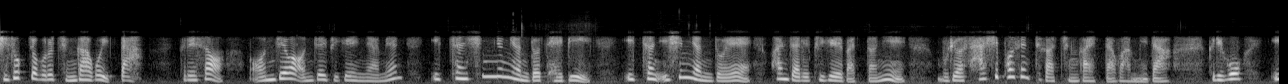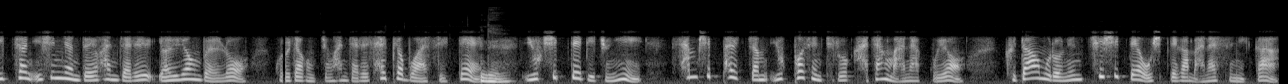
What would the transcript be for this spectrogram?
지속적으로 증가하고 있다. 그래서 언제와 언제 비교했냐면 2016년도 대비 2020년도에 환자를 비교해 봤더니 무려 40%가 증가했다고 합니다. 그리고 2020년도에 환자를 연령별로 골다공증 환자를 살펴보았을 때 네. 60대 비중이 38.6%로 가장 많았고요. 그 다음으로는 70대, 50대가 많았으니까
